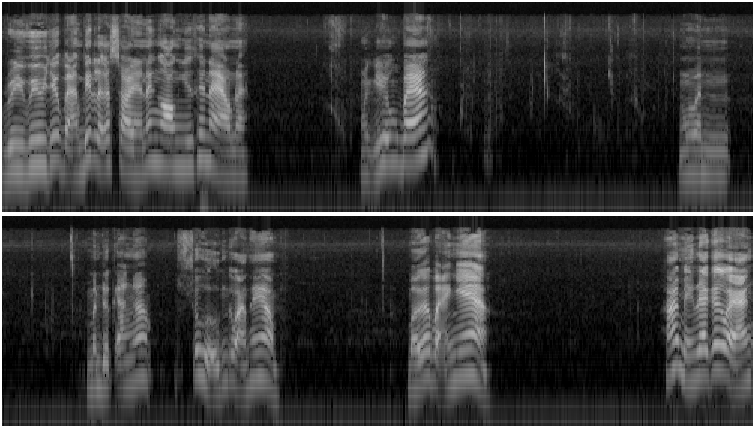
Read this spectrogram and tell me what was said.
Review cho các bạn biết là cái xoài này nó ngon như thế nào nè. Mà chị không bán. Mình mình được ăn á số hưởng các bạn thấy không? Mời các bạn nha. Hái miệng ra các bạn.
